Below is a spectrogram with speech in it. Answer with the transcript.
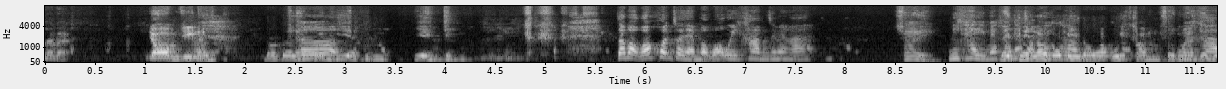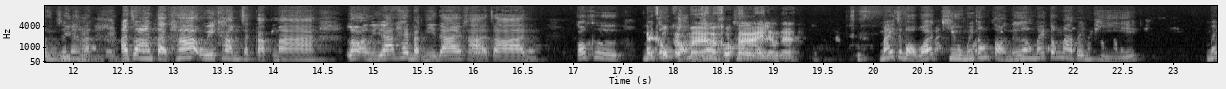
นั่นแหละยอมจริงดรเลมอนเฮียจริงเฮียจริง จะบอกว่าคนส่วนใหญ่บอกว่าอุ้ยคำใช่ไหมคะ ใช่ มีใครอีกไหมในคะเพจเราก็มีบอกว่าอุ้ยคำส่วนอุ้มากยจะบอกคำใช่อุ้ยไหมคะคำกันอาจารย์แต่ถ้าอุ้ยคำจะกลับมา เราอนุญาตให้แบบนี้ได้ค่ะ อาจารย์ ก็คือไม่ต้เขาองกลับต่อมาเนื่องแล้วเขาตายแล้วนะ ไม่จะบอกว่าคิวไม่ต้องต่อเนื่อง ไม่ต้องมาเป็นผีไม่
